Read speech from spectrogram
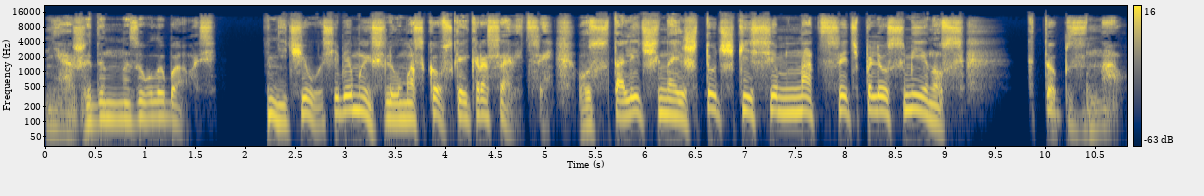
неожиданно заулыбалась. Ничего себе мысли у московской красавицы. У столичной штучки семнадцать плюс-минус. Кто б знал.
